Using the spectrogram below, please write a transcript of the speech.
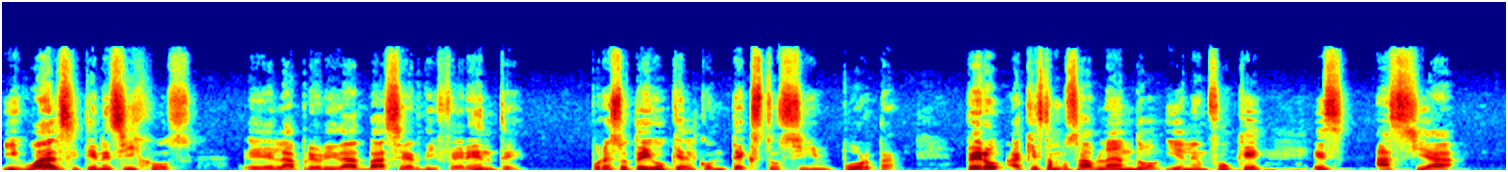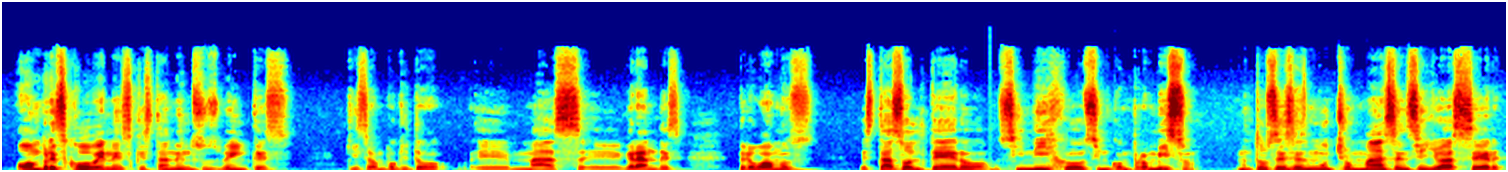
Igual si tienes hijos, eh, la prioridad va a ser diferente. Por eso te digo que el contexto sí importa. Pero aquí estamos hablando y el enfoque es hacia hombres jóvenes que están en sus 20 quizá un poquito eh, más eh, grandes, pero vamos, está soltero, sin hijos, sin compromiso. Entonces es mucho más sencillo hacer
